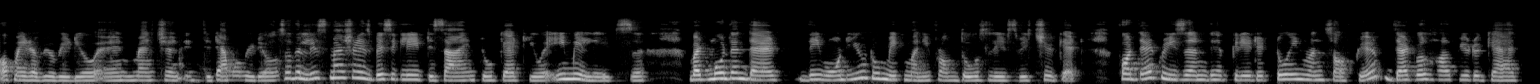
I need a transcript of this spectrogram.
of my review video and mentioned in the demo video so the list smasher is basically designed to get your email leads but more than that they want you to make money from those leads which you get. For that reason they have created two-in-one software that will help you to get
